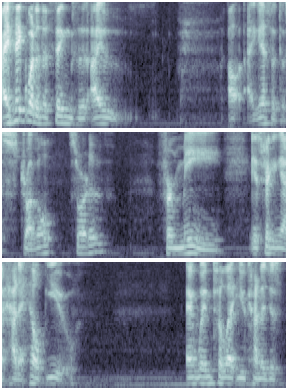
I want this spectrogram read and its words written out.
I think one of the things that I, I guess it's a struggle, sort of, for me, is figuring out how to help you, and when to let you kind of just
